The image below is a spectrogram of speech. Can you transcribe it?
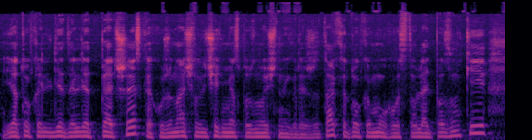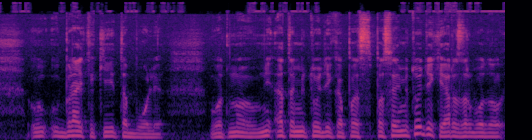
я только где-то лет 5-6, как уже начал лечить межпозвоночные грыжи. Так я только мог выставлять позвонки, у- убирать какие-то боли. Вот, но мне- эта методика, по, с- по своей методике я разработал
